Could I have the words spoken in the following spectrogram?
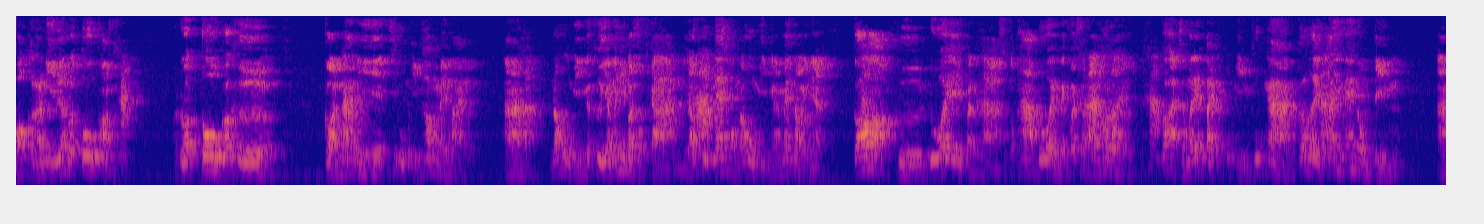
บอกกรณีเรื่องรถตู้ก่อน ค่ะ รถตู้ก็คือก่อนหน้านี้ที่อุ๋งอิงเข้ามาใหม่ๆอ่าน้องอุ๋งอิงก็คือยังไม่มีประสบการณ์ แล้วค่ะคุณแม่ของน้องอุ๋งอิงอะแม่หน่อยเนี่ย ก็คือด้วยปัญหาสุขภาพด้วยไม่ค่อยสบายเท่าไหร่ ค่ะ ก็อาจจะไม่ได้ไปกับอุ๋งอิงทุกงาน ก็เลยค่ะ ให้แม่นมติ๋มอ่า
